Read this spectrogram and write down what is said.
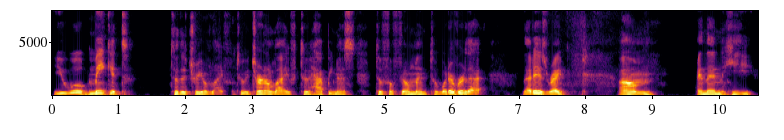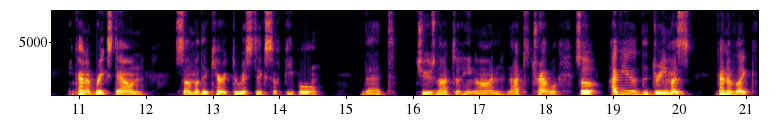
you will make it to the tree of life, to eternal life, to happiness, to fulfillment, to whatever that that is, right? Um, and then he, he kind of breaks down some of the characteristics of people that choose not to hang on, not to travel. So I view the dream as kind of like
